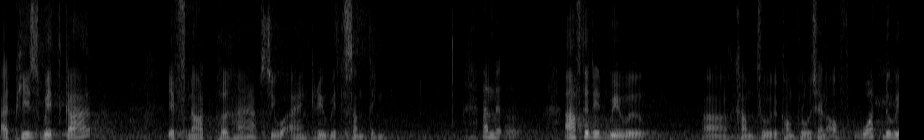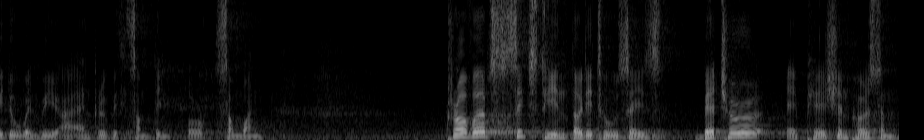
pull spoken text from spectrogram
at peace with God? If not, perhaps you are angry with something. And after that, we will uh, come to the conclusion of what do we do when we are angry with something or someone. Proverbs 16:32 says, "Better a patient person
